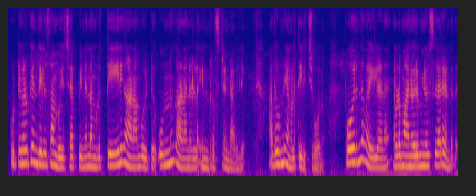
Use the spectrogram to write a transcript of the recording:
കുട്ടികൾക്ക് എന്തെങ്കിലും സംഭവിച്ചാൽ പിന്നെ നമ്മൾ തേര് കാണാൻ പോയിട്ട് ഒന്നും കാണാനുള്ള ഇൻട്രസ്റ്റ് ഉണ്ടാവില്ല. അതുകൊണ്ട് ഞങ്ങൾ തിരിച്ചു പോന്നു. പോരുന്ന വഴിയിലാണ് നമ്മുടെ മനോരമ ന്യൂസുകാരെ കണ്ടത്.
